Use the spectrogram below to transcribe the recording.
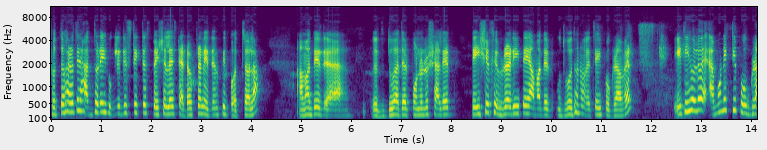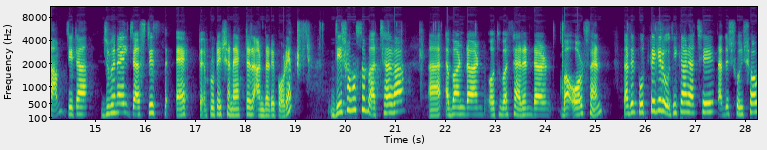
সত্যভারতীর হাত ধরেই হুগলি ডিস্ট্রিক্টে স্পেশালাইজড অ্যাডপশন এজেন্সির পথ চলা। আমাদের দু হাজার পনেরো সালের তেইশে ফেব্রুয়ারিতে আমাদের উদ্বোধন হয়েছে এই প্রোগ্রামের। এটি হলো এমন একটি প্রোগ্রাম যেটা জুভেনাইল জাস্টিস অ্যাক্ট প্রোটেকশন অ্যাক্টের আন্ডারে পড়ে। যে সমস্ত বাচ্চারা অ্যাবান্ডান্ট অথবা স্যারেন্ডার বা অরফ্যান তাদের প্রত্যেকের অধিকার আছে, তাদের শৈশব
